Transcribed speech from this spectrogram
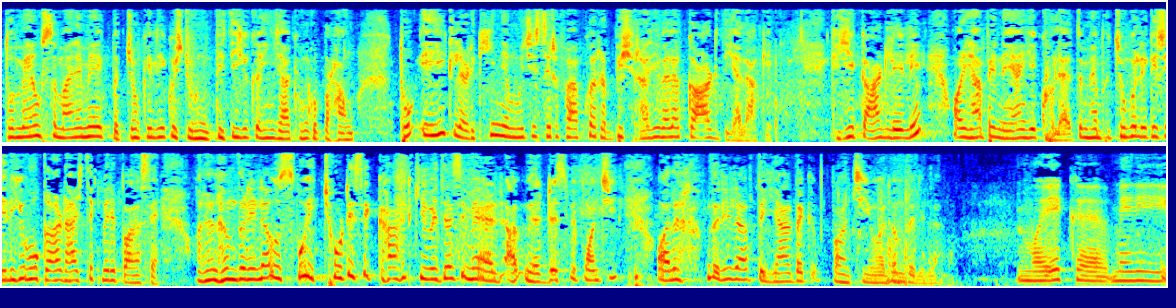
تو میں اس زمانے میں ایک بچوں کے لیے کچھ ڈھونڈتی تھی کہ کہیں جا کے ان کو پڑھاؤں۔ تو ایک لڑکی نے مجھے صرف آپ کا ربی شرالی والا کارڈ دیا لا کے کہ یہ کارڈ لے لیں اور یہاں پہ نیا یہ کھلا ہے۔ تو میں بچوں کو لے کے چلی کہ وہ کارڈ آج تک میرے پاس ہے۔ اور الحمد للہ اس وہ ایک چھوٹے سے کارڈ کی وجہ سے میں ایڈریس پہ پہنچی۔ اور الحمد للہ اب تک یہاں تک پہنچی ہوں۔ الحمد للہ وہ ایک میری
